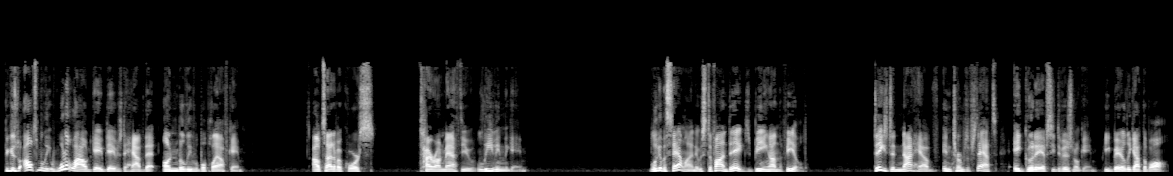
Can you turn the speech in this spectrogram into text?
because ultimately, what allowed Gabe Davis to have that unbelievable playoff game? Outside of, of course, Tyrann Mathieu leaving the game. Look at the stat line. It was Stefon Diggs being on the field. Diggs did not have, in terms of stats, a good AFC divisional game. He barely got the ball.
